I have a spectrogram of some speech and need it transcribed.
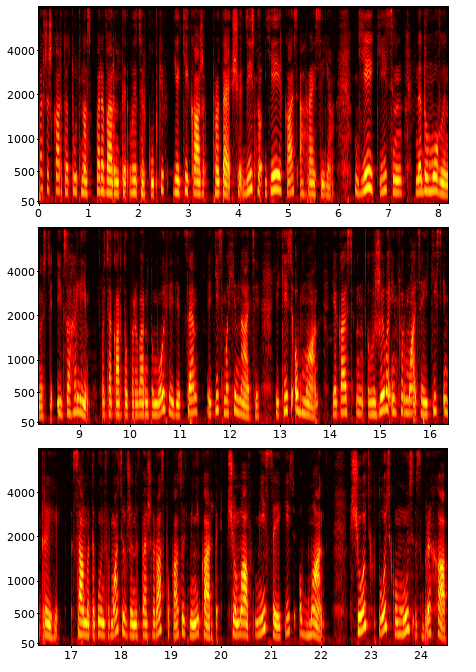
Перша ж карта тут у нас перевернути лицар кубків, який каже про те, що дійсно є якась агресія, є якісь недомовленості. І взагалі, оця карта у перевернутому вигляді це якісь махінації, якийсь обман, якась лжива інформація, якісь інтриги. Саме таку інформацію вже не в перший раз показують мені карти, що мав місце якийсь обман, щось хтось комусь збрехав,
